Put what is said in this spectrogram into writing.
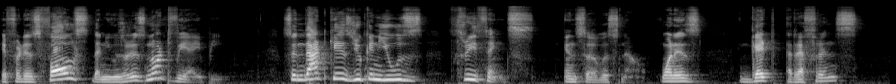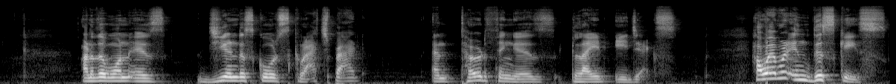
If it is false, then user is not VIP. So in that case, you can use three things in ServiceNow. One is get reference. Another one is G underscore scratchpad. And third thing is glide Ajax. However, in this case,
